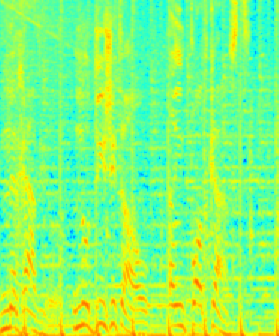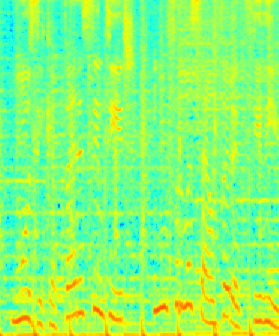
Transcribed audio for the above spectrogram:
Na rádio, no digital, em podcast. Música para sentir, informação para decidir.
